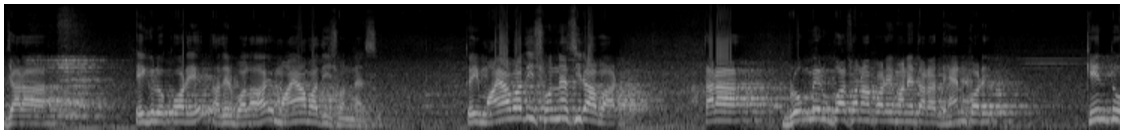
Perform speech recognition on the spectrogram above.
যারা এগুলো করে তাদের বলা হয় মায়াবাদী সন্ন্যাসী। তো এই মায়াবাদী সন্ন্যাসীরা আবার তারা ব্রহ্মের উপাসনা করে মানে তারা ধ্যান করে। কিন্তু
